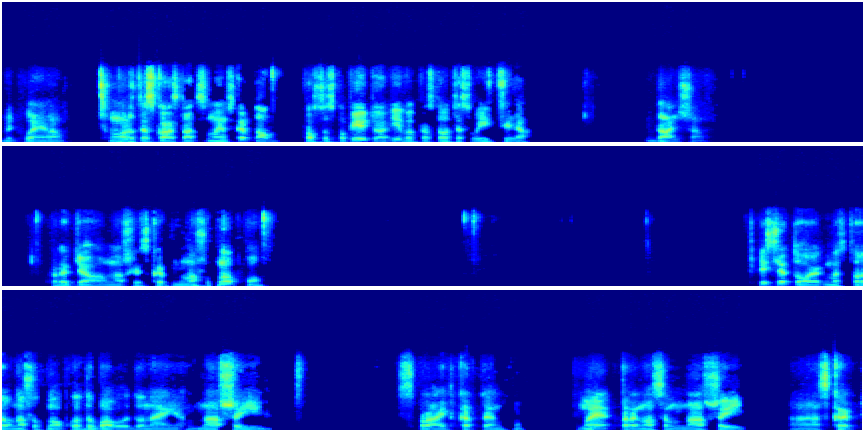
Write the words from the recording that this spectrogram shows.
від плеєра. Можете скористатися моїм скриптом, просто скопіюйте і використовувати в своїх цілях. Далі. Перетягуємо наш скрипт на нашу кнопку. Після того, як ми створили нашу кнопку, додали до неї наш спрайт, картинку, ми переносимо наш е, скрипт.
